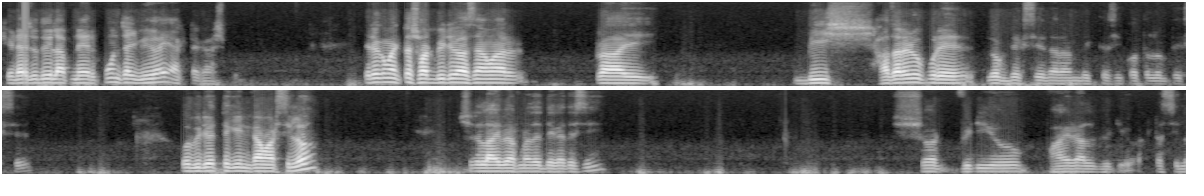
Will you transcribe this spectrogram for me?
সেটা যদি আপনার পঞ্চাশ ভিউ হয়, এক টাকা আসবে। এরকম একটা শর্ট ভিডিও আছে আমার প্রায় বিশ হাজারের উপরে লোক দেখছে, দাঁড়ান দেখতেছি কত লোক দেখছে। ওই ভিডিওর থেকে ইনকাম আসছিল। সেটা লাইভে আপনাদের দেখাতেছি। শর্ট ভিডিও ভাইরাল ভিডিও একটা ছিল।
